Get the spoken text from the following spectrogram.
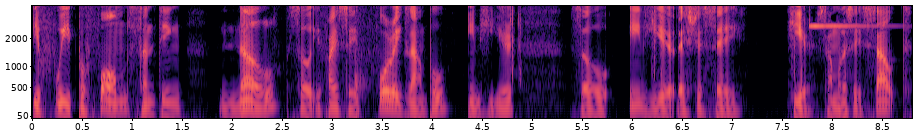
if we perform something null, so if I say, for example, in here, so in here, let's just say here. So I'm going to say sout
